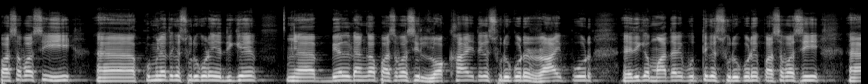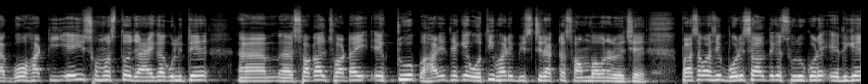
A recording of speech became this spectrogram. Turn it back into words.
পাশাপাশি কুমিল্লা থেকে শুরু করে এদিকে বেলডাঙ্গা পাশাপাশি লখাই থেকে শুরু করে রায়পুর এদিকে মাদারীপুর থেকে শুরু করে পাশাপাশি আহ, গুয়াহাটি এই সমস্ত জায়গাগুলিতে সকাল ছটায় একটু ভারী থেকে অতি ভারী বৃষ্টির একটা সম্ভাবনা রয়েছে। পাশাপাশি বরিশাল থেকে শুরু করে এদিকে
